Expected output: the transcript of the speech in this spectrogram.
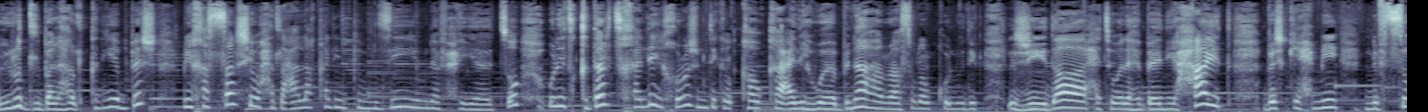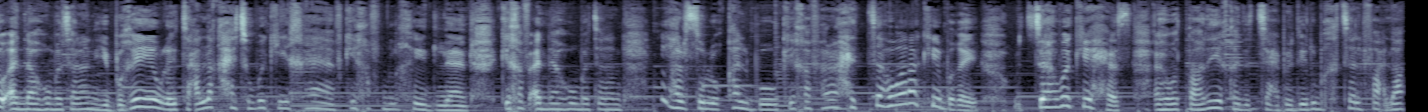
يرد البال هاد القضية باش ما يخسرش واحد العلاقة اللي يمكن مزيونة في حياته واللي تقدر تخليه يخرج من ديك القوقعة اللي هو بناها راسو ولا نقولوا ديك الجدار حتى ولا باني حيط باش كيحمي نفسه أنه مثلا يبغي ولا يتعلق حيت هو كيخاف كيخاف من الخذلان كيخاف أنه مثلا يهرسوا له قلبه كيخاف حتى هو راه كيبغي وحتى هو كيحس؟ هو الطريقة ديال التعبير ديالو مختلفه على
